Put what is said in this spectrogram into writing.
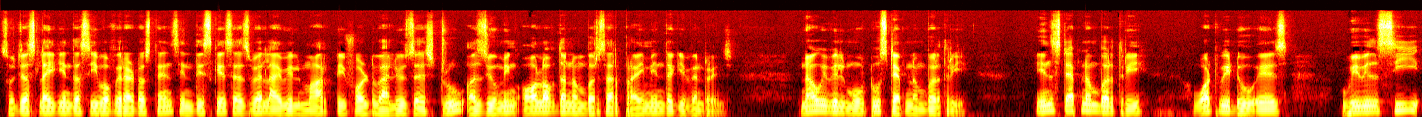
So just like in the sieve of Eratosthenes in this case as well I will mark default values as true assuming all of the numbers are prime in the given range. Now we will move to step number 3 in step number 3, what we do is we will see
